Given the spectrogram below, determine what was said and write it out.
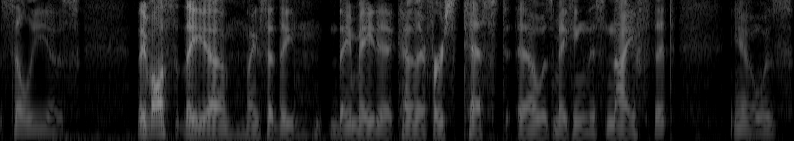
cellulose. They've also they uh, like I said they they made it kind of their first test uh, was making this knife that you know was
